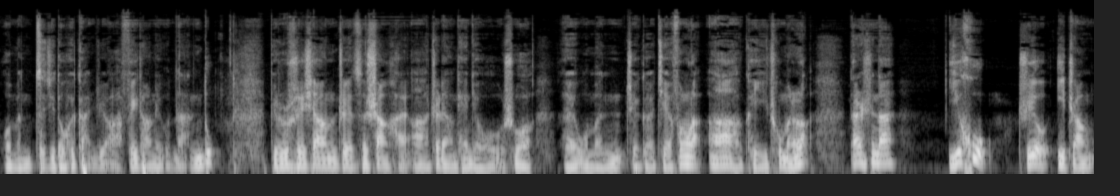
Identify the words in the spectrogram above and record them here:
我们自己都会感觉啊，非常的有难度。比如说像这次上海啊，这两天就说，哎，我们这个解封了啊，可以出门了。但是呢，一户只有一张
